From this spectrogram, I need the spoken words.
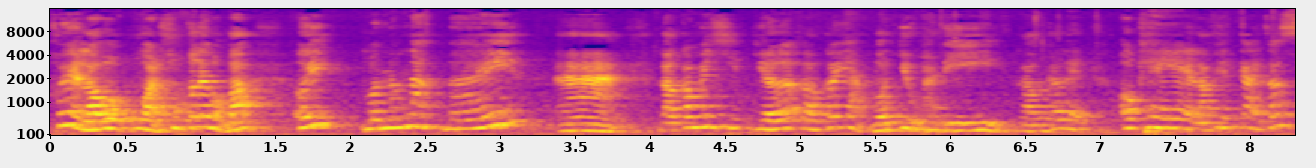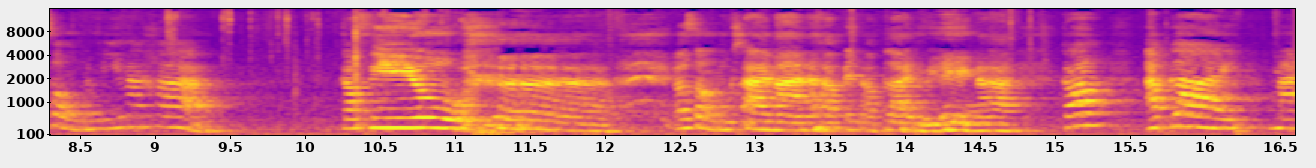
เขาเห็นเราอบอวบเขาก็เลยบอกว่า เอ้ยลดน้ำหนักไหมอ่าเราก็ไม่คิดเยอะเราก็อยากลดอยู่พอดี เราก็เลยโอเคแล้วเพชรไก่ก็ส่งคนนี้มาค่ะกาฟิล ก็ส่งลูกชายมานะคะ เป็นอัพไลน์หนูเองนะคะ ก็ upline มา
